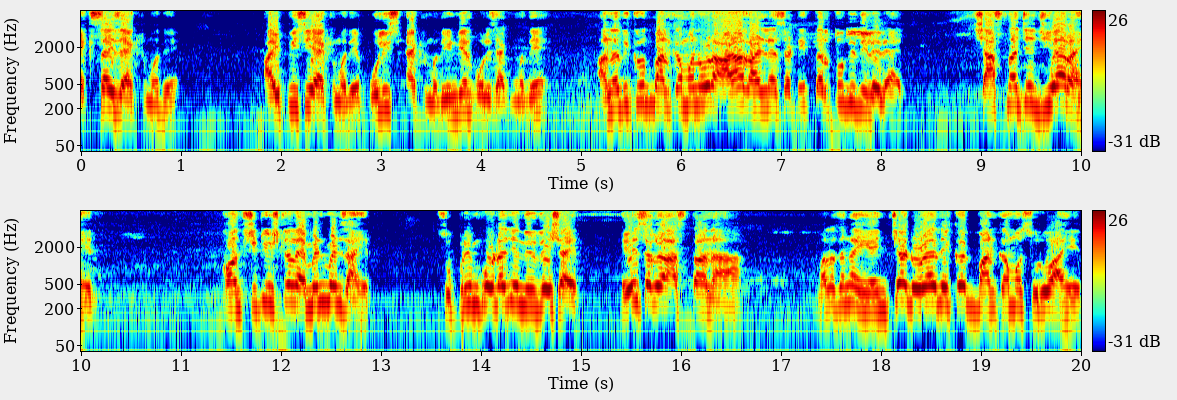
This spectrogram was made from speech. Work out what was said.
एक्साईज ऍक्टमध्ये आय पी सी ऍक्टमध्ये पोलीस ऍक्टमध्ये इंडियन पोलीस ऍक्टमध्ये अनधिकृत बांधकामांवर आळा घालण्यासाठी तरतुदी दिलेल्या आहेत. शासनाचे जी आर आहेत कॉन्स्टिट्युशनल अमेंडमेंट्स आहेत सुप्रीम कोर्टाचे निर्देश आहेत हे सगळं असताना मला सांगा यांच्या डोळ्यात एकच बांधकामं सुरू आहेत.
